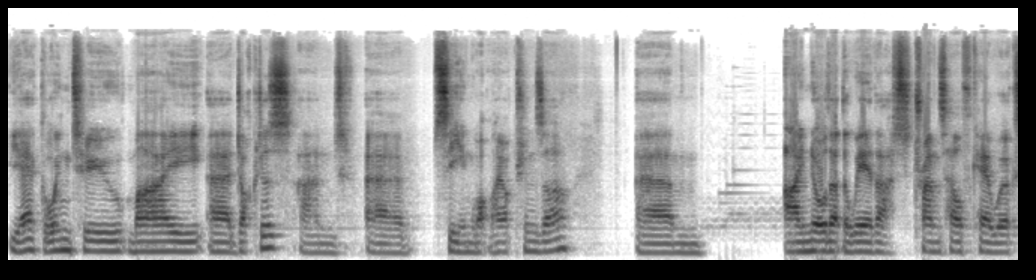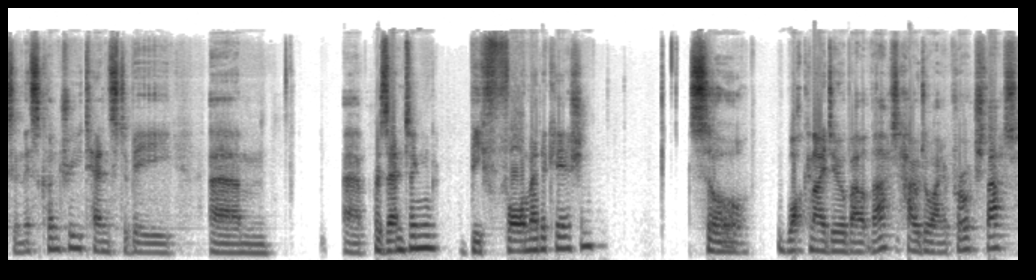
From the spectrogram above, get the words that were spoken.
yeah going to my uh, doctors and uh, seeing what my options are. Um, I know that the way that trans healthcare works in this country tends to be um, uh, presenting before medication. So what can I do about that? How do I approach that?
